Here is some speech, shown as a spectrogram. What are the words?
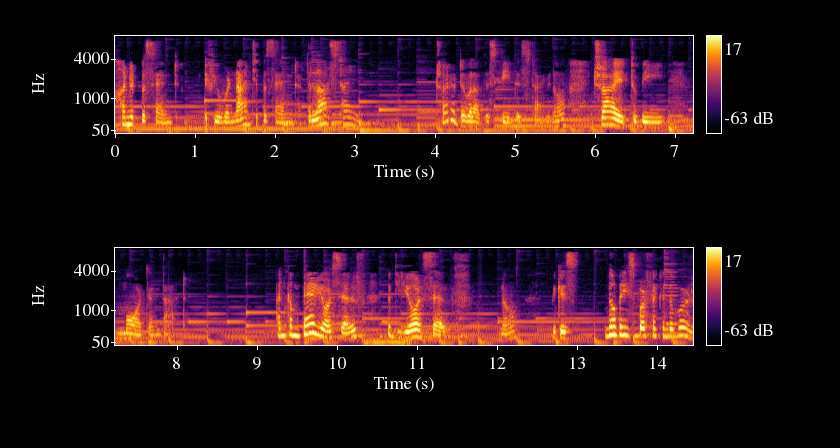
100%, if you were 90%, the last time. Try to develop the speed this time, you know. Try to be more than that. And compare yourself with yourself, you know, because nobody's perfect in the world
